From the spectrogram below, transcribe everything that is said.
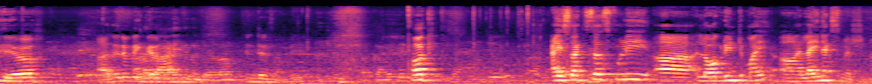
അയ്യോ അതൊരു finger okay I successfully logged logged into my Linux Linux machine.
